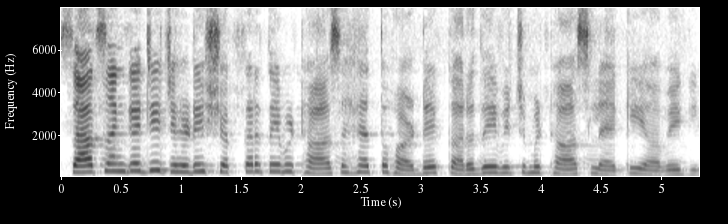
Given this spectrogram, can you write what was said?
ਸਾਧ ਸੰਗਤ ਜੀ, ਜਿਹੜੀ ਸ਼ੱਕਰ ਤੇ ਮਿਠਾਸ ਹੈ, ਤੁਹਾਡੇ ਘਰ ਦੇ ਵਿੱਚ ਮਿਠਾਸ ਲੈ ਕੇ ਆਵੇਗੀ।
